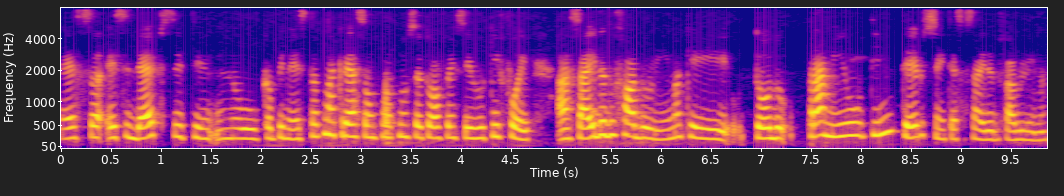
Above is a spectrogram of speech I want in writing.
essa, esse déficit no Campinense, tanto na criação quanto no setor ofensivo, que foi a saída do Fábio Lima, que todo, para mim, o time inteiro sente essa saída do Fábio Lima.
